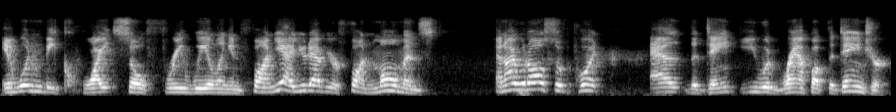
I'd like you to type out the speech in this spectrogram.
it wouldn't be quite so freewheeling and fun. Yeah, you'd have your fun moments, and I would also put as the da- you would ramp up the danger.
